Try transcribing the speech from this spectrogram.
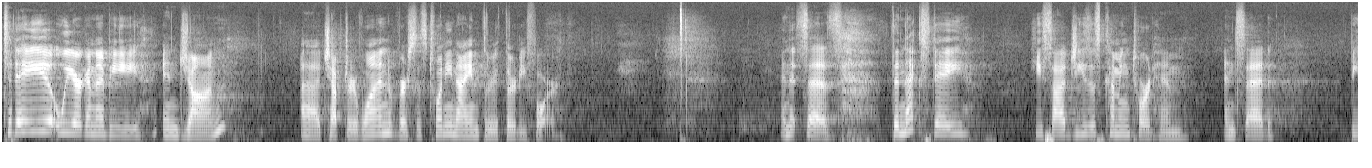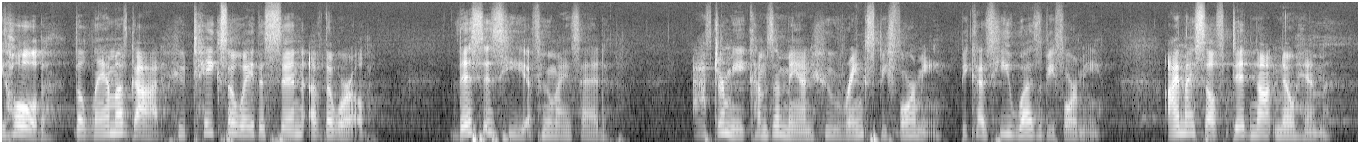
Today we are going to be in John uh, chapter 1, verses 29 through 34. And it says, The next day he saw Jesus coming toward him and said, Behold, the Lamb of God who takes away the sin of the world. This is he of whom I said, After me comes a man who ranks before me, because he was before me. I myself did not know him,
